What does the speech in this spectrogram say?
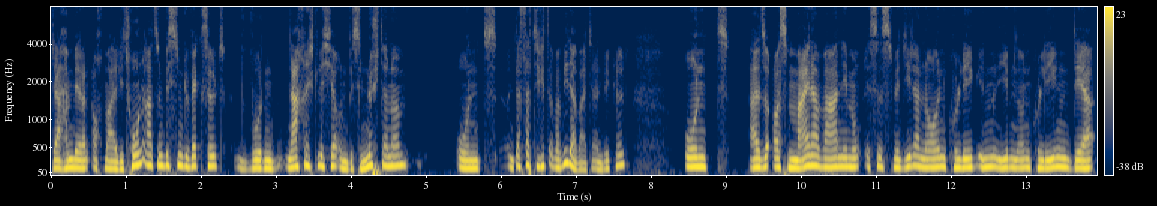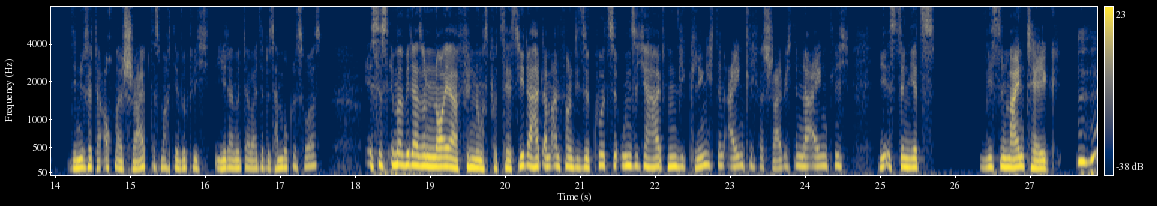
Da haben wir dann auch mal die Tonart so ein bisschen gewechselt, wurden nachrichtlicher und ein bisschen nüchterner. Und, und das hat sich jetzt aber wieder weiterentwickelt. Und also aus meiner Wahrnehmung ist es mit jeder neuen Kollegin, jedem neuen Kollegen, der den Newsletter auch mal schreibt. Das macht ja wirklich jeder Mitarbeiter des Hamburg-Ressorts. ist es immer wieder so ein neuer Findungsprozess. Jeder hat am Anfang diese kurze Unsicherheit, hm, wie klinge ich denn eigentlich, was schreibe ich denn da eigentlich, wie ist denn jetzt, wie ist denn mein Take mhm.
